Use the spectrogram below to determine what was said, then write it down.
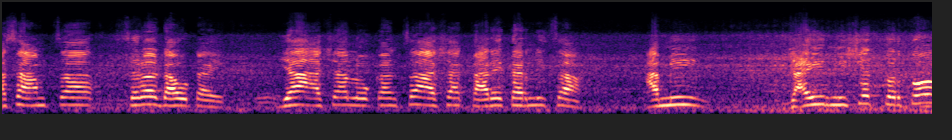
असा आमचा सरळ डाऊट आहे. या अशा लोकांचा अशा कार्यकारिणीचा आम्ही जाहीर निषेध करतो.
